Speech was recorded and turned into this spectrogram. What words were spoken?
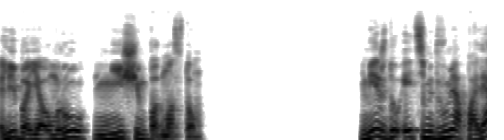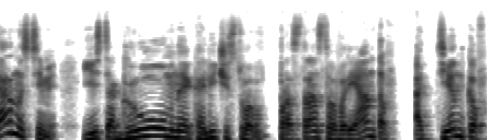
либо я умру нищим под мостом. Между этими двумя полярностями есть огромное количество пространства вариантов, оттенков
